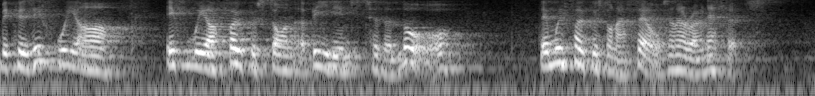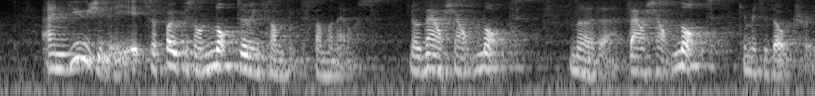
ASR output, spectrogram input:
Because if we are if we are focused on obedience to the law, then we're focused on ourselves and our own efforts. And usually it's a focus on not doing something to someone else. No, thou shalt not murder, thou shalt not commit adultery.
